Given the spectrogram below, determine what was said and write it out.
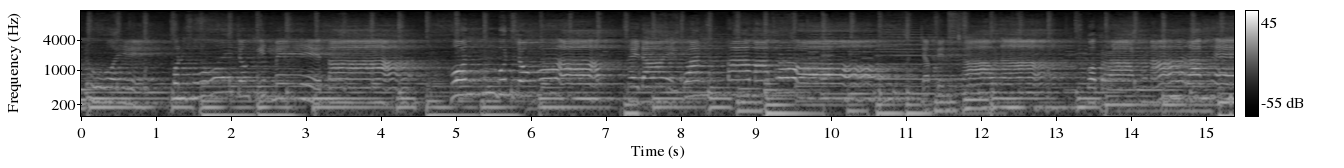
ญด้วย คนสวยจงคิดเมตตา คนบุญจงพาให้ได้ควันตามาครองจะเป็นชาวนา ก็ปรารถนารักแท้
